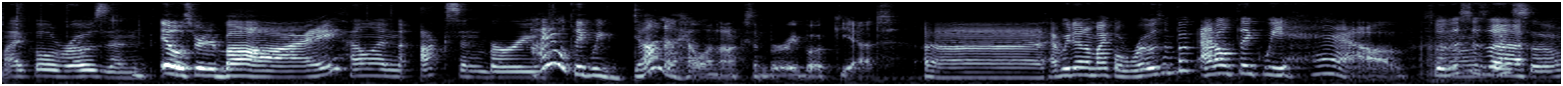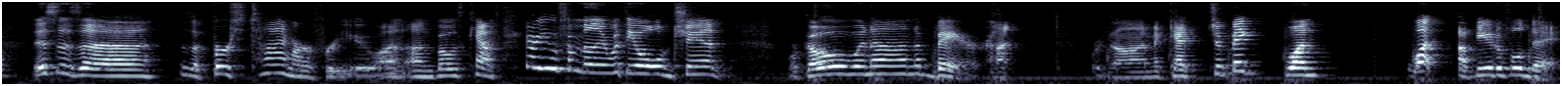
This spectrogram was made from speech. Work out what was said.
Michael Rosen, illustrated by. Helen Oxenbury. I don't think we've done a Helen Oxenbury book yet. Uh, have we done a Michael Rosen book? I don't think we have. So this is a so. this is a this is a first timer for you on on both counts. Are you familiar with the old chant? We're going on a bear hunt. We're gonna catch a big one. What a beautiful day.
